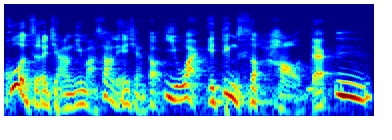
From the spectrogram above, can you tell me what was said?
或者讲你马上联想到意外一定是好的。嗯，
